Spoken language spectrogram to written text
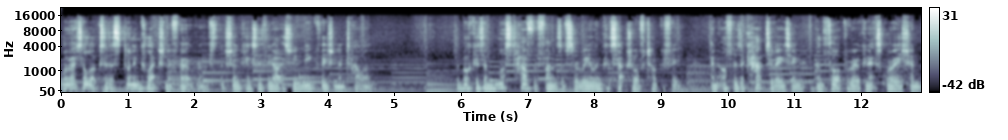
Loretta Lux is a stunning collection of photographs that showcases the artist's unique vision and talent. The book is a must have for fans of surreal and conceptual photography and offers a captivating and thought provoking exploration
